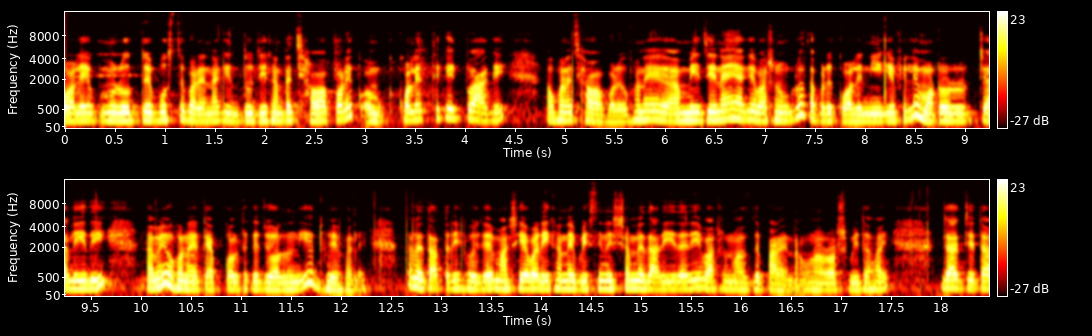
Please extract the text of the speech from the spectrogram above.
কলে রোদ্রে বসতে পারে না। কিন্তু যেখানটায় ছাওয়া পড়ে কলের থেকে একটু আগে ওখানে ছাওয়া পড়ে। ওখানে মেজে নেয় আগে বাসনগুলো, তারপরে কলে নিয়ে গিয়ে ফেলে, মোটর চালিয়ে দিই আমি। ওখানে ট্যাপ কল থেকে জল নিয়ে ধুয়ে ফেলে। তাহলে তাড়াতাড়ি হয়ে যায়। মাসি আবার এখানে বেসিনের সামনে দাঁড়িয়ে দাঁড়িয়ে বাসন মাজতে পারে না। ওনার অসুবিধা হয়। যার যেটা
